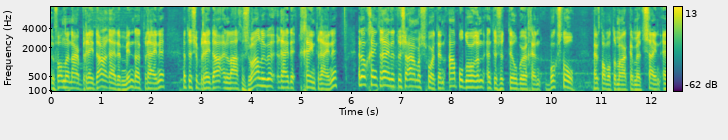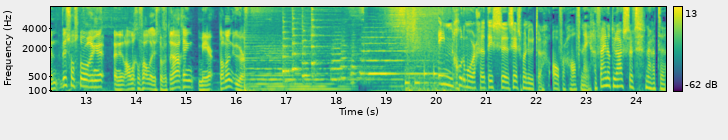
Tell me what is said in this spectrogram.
Van en naar Breda rijden minder treinen. En tussen Breda en Lage Zwaluwe rijden geen treinen. En ook geen treinen tussen Amersfoort en Apeldoorn... en tussen Tilburg en Bokstel. Heeft allemaal te maken met zijn- en wisselstoringen. En in alle gevallen is de vertraging meer dan een uur. Goedemorgen, het is uh, zes minuten over half negen. Fijn dat u luistert naar het uh,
